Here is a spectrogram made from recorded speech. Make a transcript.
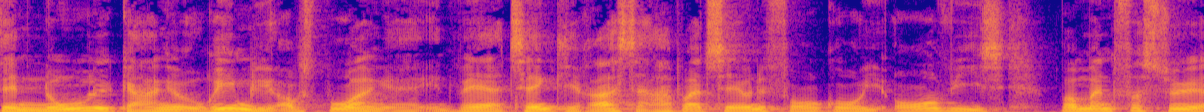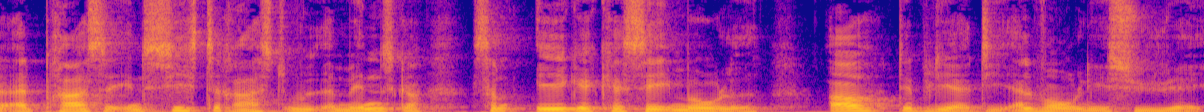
Den nogle gange urimelige opsporing af enhver tænkelig rest af arbejdsevne foregår i årvis, hvor man forsøger at presse en sidste rest ud af mennesker, som ikke kan se målet, og det bliver de alvorlige syge af.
